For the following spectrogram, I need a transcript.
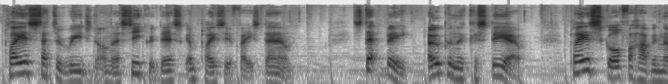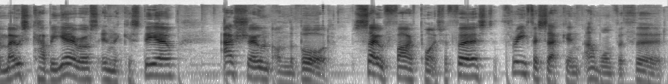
players set a region on their secret disc and place it face down. Step B, open the Castillo. Players score for having the most caballeros in the Castillo as shown on the board. So 5 points for first, 3 for second and 1 for third.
